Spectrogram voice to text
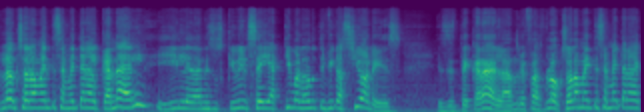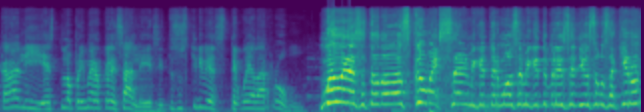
Vlog. Solamente se meten al canal y le dan a suscribirse y activan las notificaciones es este canal, Android Fast Vlog. Solamente se meten en el canal y es lo primero que le sale. Si te suscribes, te voy a dar robo. Muy buenas a todos, ¿cómo están mi gente hermosa, mi gente preciosa? Yo estamos aquí en un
